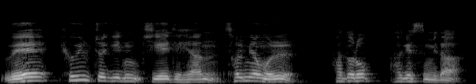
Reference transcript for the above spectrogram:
왜 효율적인지에 대한 설명을 하도록 하겠습니다.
